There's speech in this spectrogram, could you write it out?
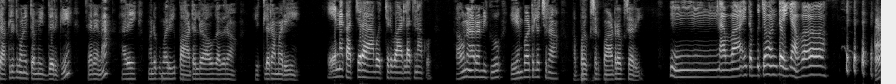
చాక్లెట్ కొనిస్తాం మీ ఇద్దరికి. సరేనా? అరే మనకు మరి పాటలు రావు కదరా. ఎట్లరా మరి? ఏ నాకు వచ్చరా వచ్చాడు పాటలు నాకు అవునారా నీకు? ఏం పాటలు వచ్చరా అబ్బాయి ఒకసారి పాడరా ఒకసారి. అవ్వా ఇంత బుచ్చం ఉంటాయి అవ్వా. నువ్వు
